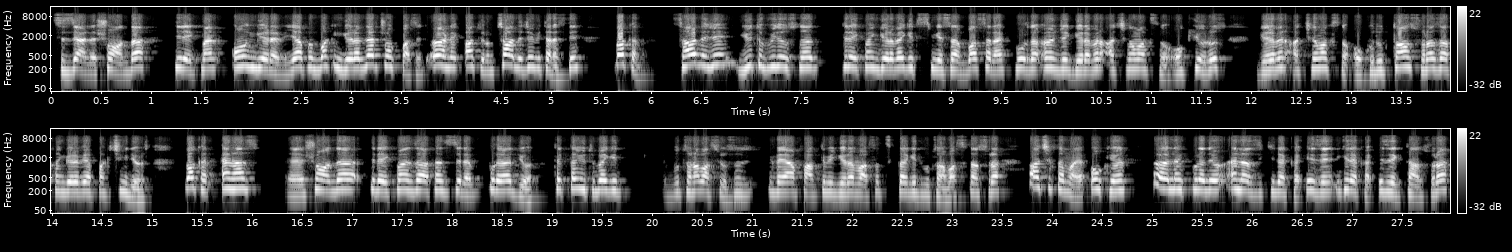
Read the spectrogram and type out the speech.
sizler de şu anda direktmen 10 görevi yapın. Bakın görevler çok basit. Örnek atıyorum sadece bir tanesi. Bakın sadece YouTube videosuna direktmen göreve git simgesine basarak burada önce görevin açıklama kısmını okuyoruz. Görevin açıklama kısmını okuduktan sonra zaten görevi yapmak için gidiyoruz. Bakın en az e, şu anda direktmen zaten size buraya diyor. Tıkla YouTube'a git butona basıyorsunuz veya farklı bir görev varsa tıkla git butona bastıktan sonra açıklamayı okuyun. Örnek burada diyor en az 2 dakika izleyin. 2 dakika izledikten sonra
